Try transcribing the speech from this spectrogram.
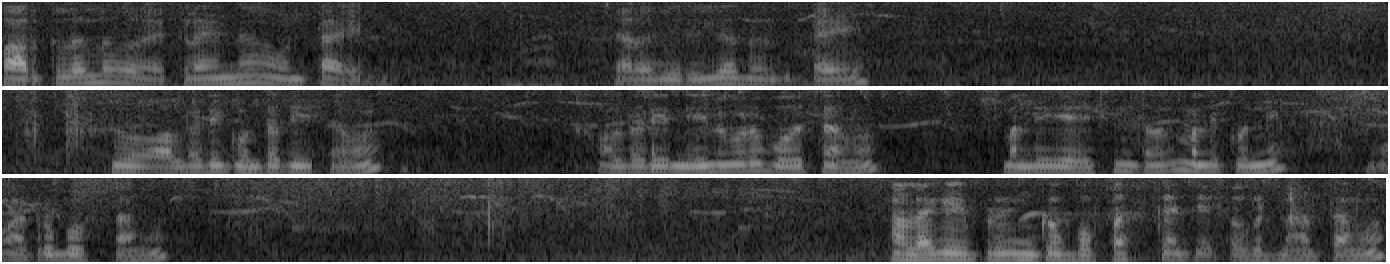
పార్కులలో ఎక్కడైనా ఉంటాయి. చాలా విరివిగా దొరుకుతాయి. సో ఆల్రెడీ గుంట తీసాము. ఆల్రెడీ నీళ్ళు కూడా పోసాము. మళ్ళీ వేసిన తర్వాత మళ్ళీ కొన్ని వాటర్ పోస్తాము. అలాగే ఇప్పుడు ఇంకో బొప్పస్కాయ చెట్టు ఒకటి నాటుతాము.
